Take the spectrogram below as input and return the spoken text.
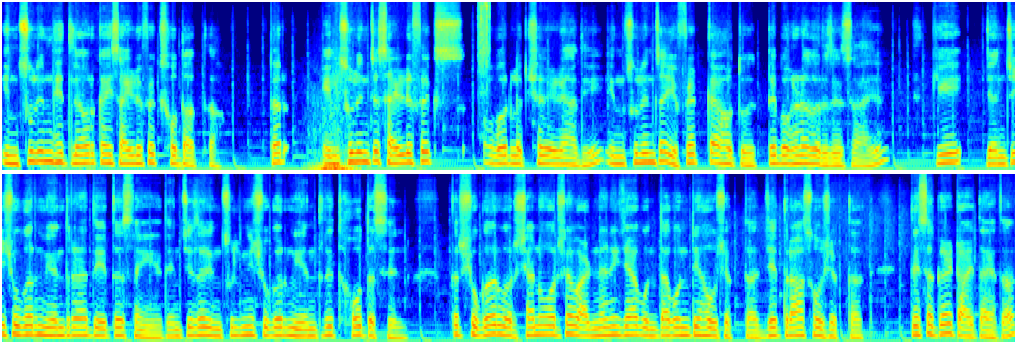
इन्सुलिन घेतल्यावर काही साईड इफेक्ट्स होतात का? तर इन्सुलिनच्या साईड इफेक्ट्सवर लक्ष देण्याआधी इन्सुलिनचा इफेक्ट काय होतो ते बघणं गरजेचं आहे की ज्यांची शुगर नियंत्रणात येतच नाही आहे त्यांची जर इन्सुलिन शुगर नियंत्रित होत असेल तर शुगर वर्षानुवर्ष वाढण्याने ज्या गुंतागुंती होऊ शकतात जे त्रास होऊ शकतात ते सगळे टाळता येतात.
